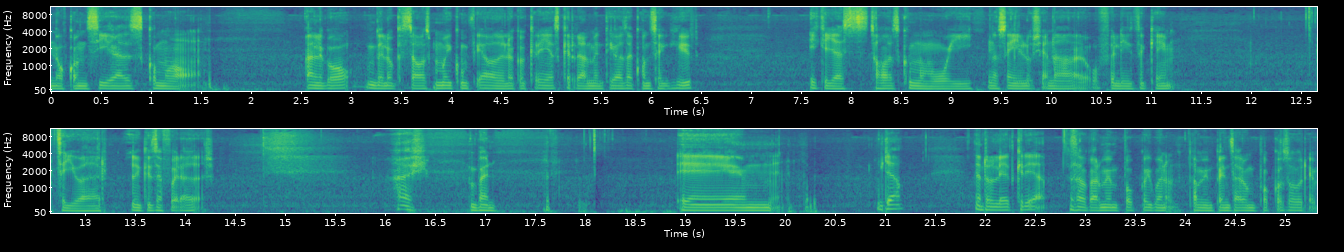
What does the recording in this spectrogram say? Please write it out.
no consigas como algo de lo que estabas muy confiado, de lo que creías que realmente ibas a conseguir y que ya estabas como muy, no sé, ilusionada o feliz de que se iba a dar, de que se fuera a dar. Ay, bueno. Em, ya, en realidad quería desahogarme un poco y bueno, también pensar un poco sobre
